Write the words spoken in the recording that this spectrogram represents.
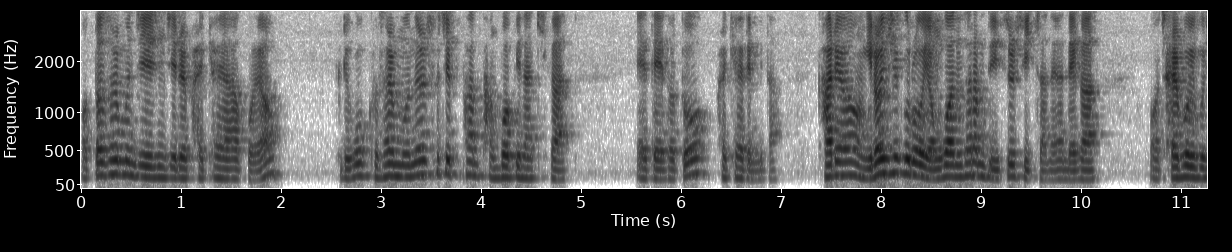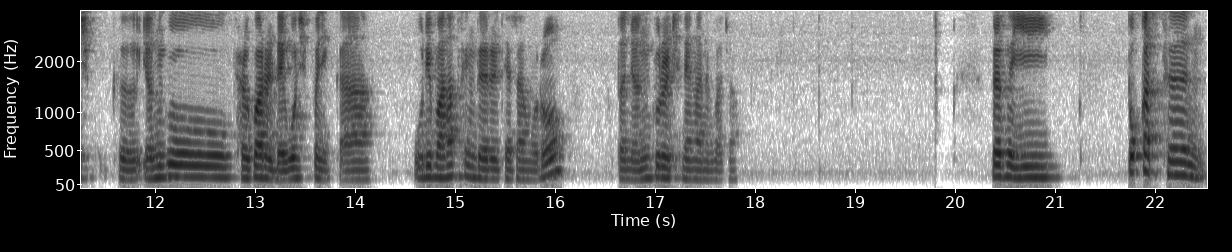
어떤 설문지인지를 밝혀야 하고요. 그리고 그 설문을 수집한 방법이나 기간에 대해서도 밝혀야 됩니다. 가령 이런 식으로 연구하는 사람도 있을 수 있잖아요. 내가 어, 잘 보이고 싶, 그 연구 결과를 내고 싶으니까 우리 반 학생들을 대상으로 어떤 연구를 진행하는 거죠. 그래서 이 똑같은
